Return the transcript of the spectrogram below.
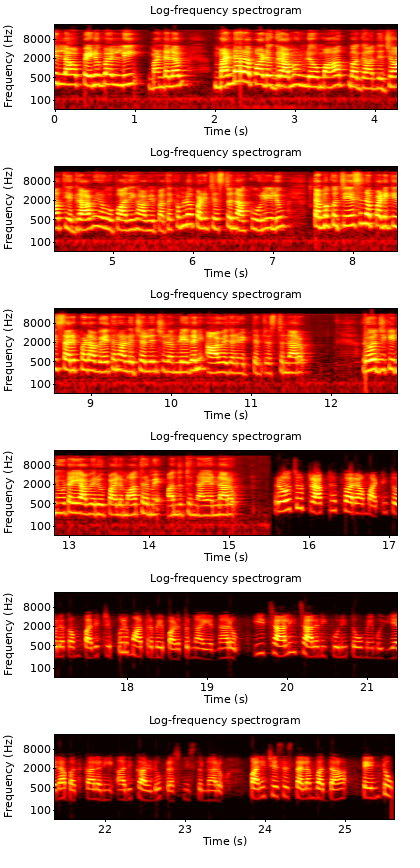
జిల్లా పెనుబల్లి మండలం మండలపాడు గ్రామంలో మహాత్మా గాంధీ జాతీయ గ్రామీణ ఉపాధి హామీ పథకంలో పనిచేస్తున్న కూలీలు తమకు చేసిన పనికి సరిపడా వేతనాలు చెల్లించడం లేదని ఆవేదన వ్యక్తం చేస్తున్నారు. రోజుకి నూట యాభై రూపాయలు మాత్రమే అందుతున్నాయన్నారు. రోజు ట్రాక్టర్ ద్వారా మట్టి తోలకం పది ట్రిప్పులు మాత్రమే పడుతున్నాయన్నారు. ఈ చాలీ చాలని కూలితో మేము ఎలా బతకాలని అధికారులు ప్రశ్నిస్తున్నారు. పనిచేసే స్థలం వద్ద టెంటు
